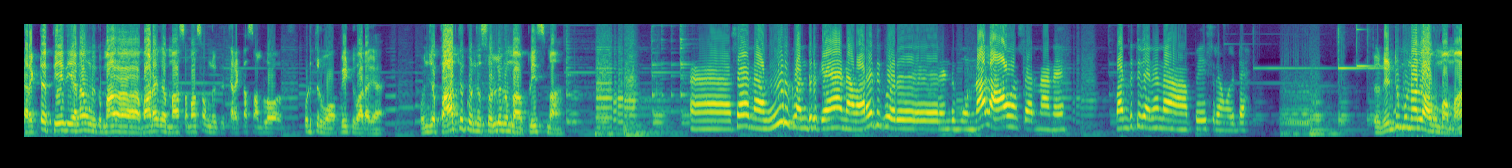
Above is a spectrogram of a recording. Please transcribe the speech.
கரெக்டா தேதியானா உங்களுக்கு மா வாடகை மாசம் மாசம் உங்களுக்கு கரெக்டா சம்பளம் கொடுத்துருவோம் வீட்டு வாடகை. கொஞ்சம் பார்த்து கொஞ்சம் சொல்லுங்கம்மா ப்ளீஸ்மா சார் நான் ஊருக்கு வந்திருக்கேன். நான் வர்றதுக்கு ஒரு ரெண்டு மூணு நாள் ஆகும் சார் நானு. வந்துட்டு வேணா நான் பேசுறேன் உங்ககிட்ட. ரெண்டு மூணு நாள் ஆகுமாமா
